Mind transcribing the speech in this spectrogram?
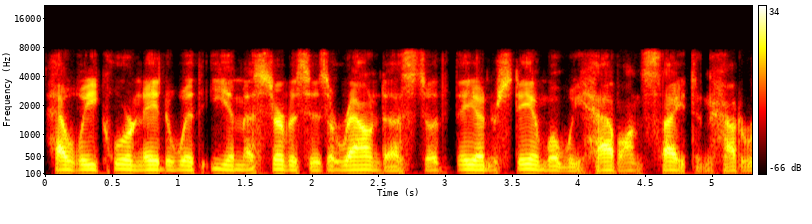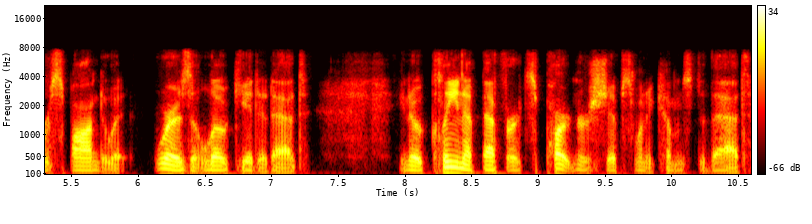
Have we coordinated with EMS services around us so that they understand what we have on site and how to respond to it? Where is it located at? You know, cleanup efforts, partnerships when it comes to that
